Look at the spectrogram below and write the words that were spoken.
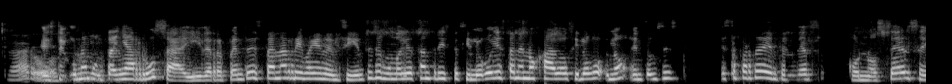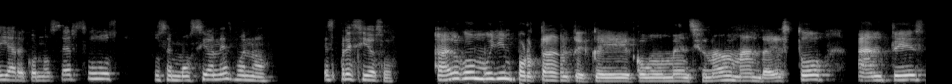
claro. Este, una montaña rusa y de repente están arriba y en el siguiente segundo ya están tristes y luego ya están enojados y luego, ¿no? Entonces, esta parte de entender, conocerse y a reconocer sus, sus emociones, bueno, es precioso. Algo muy importante que, como mencionaba Amanda, esto antes,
